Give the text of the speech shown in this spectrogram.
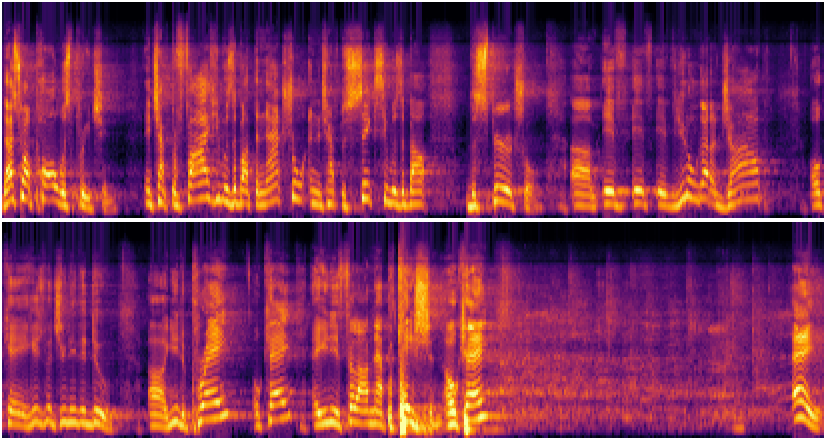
That's what Paul was preaching. In chapter five, he was about the natural, and in chapter six, he was about the spiritual. Um, if, if, if you don't got a job, okay, here's what you need to do uh, you need to pray, okay, and you need to fill out an application, okay? Hey,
